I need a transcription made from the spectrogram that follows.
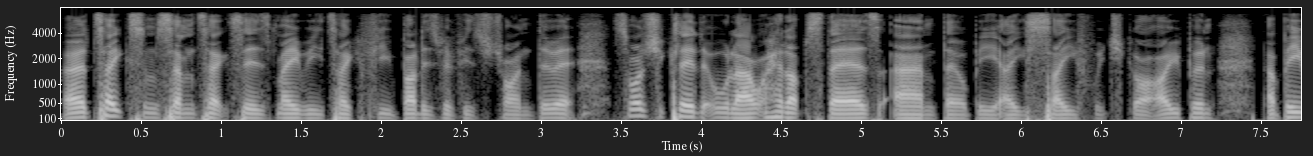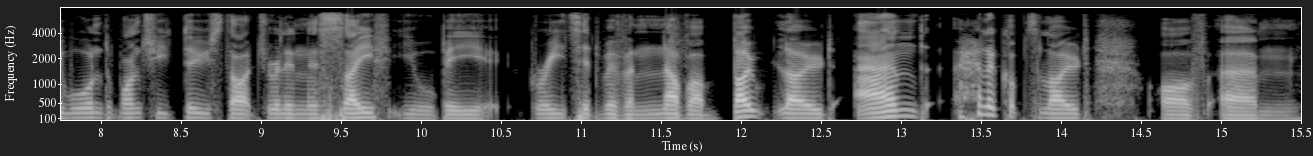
Uh, take some semtexes, maybe take a few buddies with you to try and do it. So once you cleared it all out, head upstairs and there'll be a safe which you got open. Now be warned, once you do start drilling this safe, you will be greeted with another boatload and helicopter load of um,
